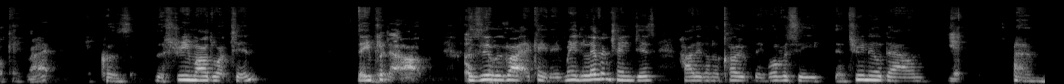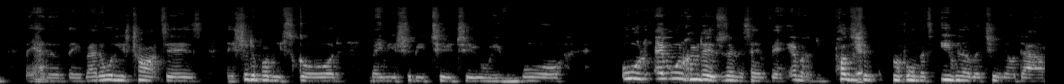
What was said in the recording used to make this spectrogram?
Okay. Right? Because the stream I was watching, they put that up because it was like, okay, they've made 11 changes. How are they going to cope? They've obviously they're two 0 down. Yeah. Um, they had a, they've had all these chances. They should have probably scored. Maybe it should be two two or even more. All all the commentators were saying the same thing. Everyone's positive performance, even though we're two 0 down.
